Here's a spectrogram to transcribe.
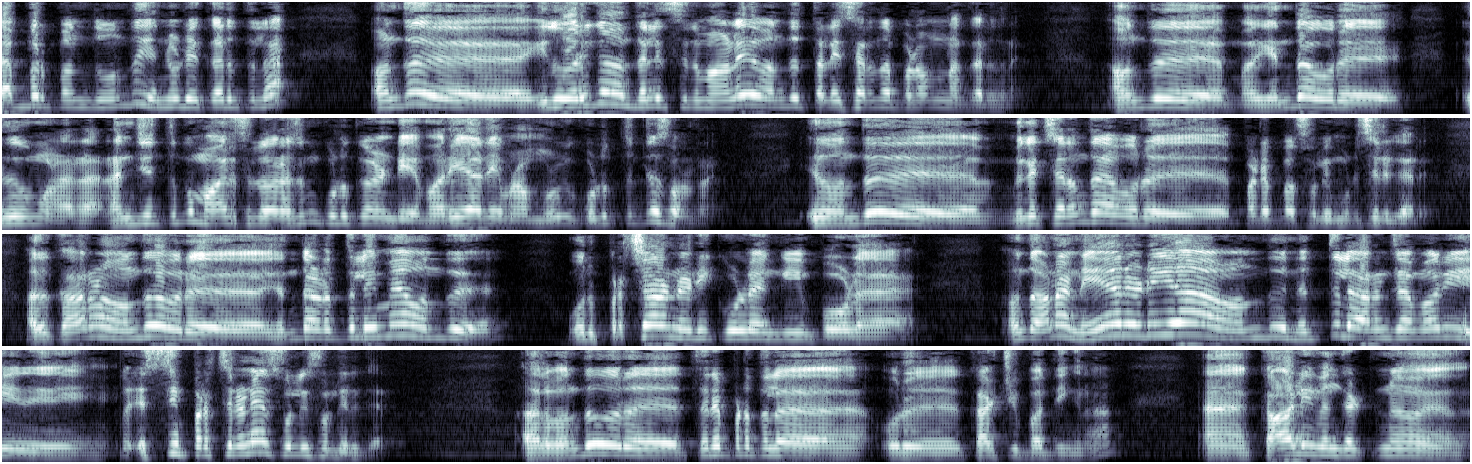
லப்பர் பந்து வந்து என்னுடைய கருத்தில் வந்து இது வரைக்கும் தலித் சினிமாலே வந்து தலை சிறந்த படம்னு நான் கருதுறேன். வந்து எந்த ஒரு இதுவும் ரஞ்சித்துக்கும் மாரி செல்வராஜுக்கும் கொடுக்க வேண்டிய மரியாதையை நான் முழுக்க கொடுத்துட்டு சொல்கிறேன் இது வந்து மிகச்சிறந்த ஒரு படைப்பா சொல்லி முடிச்சிருக்காரு. அது காரணம் வந்து அவர் எந்த இடத்துலையுமே வந்து ஒரு பிரச்சார நடிக்குள்ள எங்கேயும் போல. வந்து ஆனால் நேரடியாக வந்து நெத்தில் அரைஞ்ச மாதிரி எஸ்சி பிரச்சனைனே சொல்லி சொல்லியிருக்காரு. அதில் வந்து ஒரு திரைப்படத்தில் ஒரு காட்சி பார்த்தீங்கன்னா காளி வெங்கட்னு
